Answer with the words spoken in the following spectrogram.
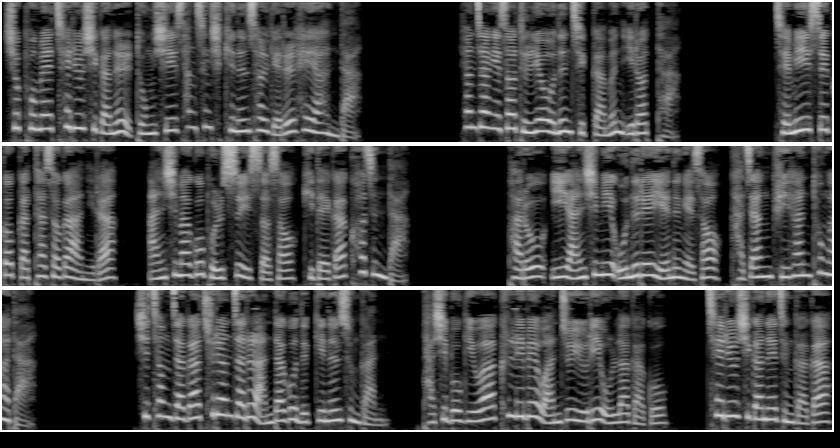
쇼폼의 체류 시간을 동시 상승시키는 설계를 해야 한다. 현장에서 들려오는 직감은 이렇다. 재미있을 것 같아서가 아니라 안심하고 볼 수 있어서 기대가 커진다. 바로 이 안심이 오늘의 예능에서 가장 귀한 통화다. 시청자가 출연자를 안다고 느끼는 순간 다시 보기와 클립의 완주율이 올라가고 체류 시간의 증가가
